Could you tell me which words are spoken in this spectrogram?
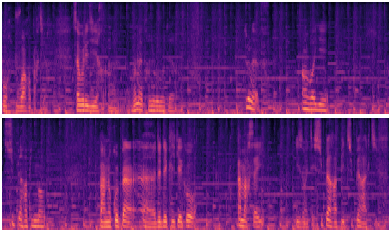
pour pouvoir repartir. Ça voulait dire euh, remettre un nouveau moteur tout neuf, envoyé super rapidement par nos copains euh, de Déclic Eco à Marseille. Ils ont été super rapides, super actifs.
